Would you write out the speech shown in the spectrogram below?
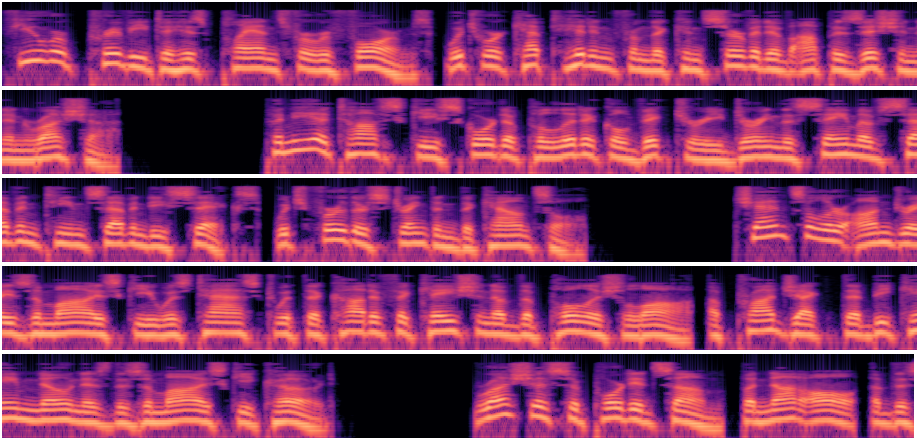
Few were privy to his plans for reforms, which were kept hidden from the conservative opposition in Russia. Poniatowski scored a political victory during the Sejm of 1776, which further strengthened the council. Chancellor Andrzej Zamoyski was tasked with the codification of the Polish law, a project that became known as the Zamoyski Code. Russia supported some, but not all, of the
